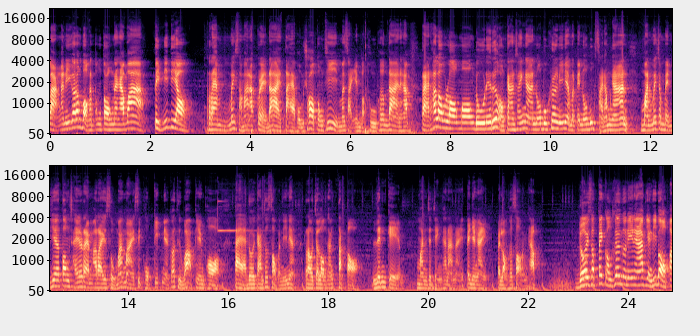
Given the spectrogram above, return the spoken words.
หลังอันนี้ก็ต้องบอกกันตรงๆนะครับว่าติดนิดเดียวแรมไม่สามารถอัปเกรดได้ แต่ผมชอบตรงที่มันใส่ M.2 เพิ่มได้นะครับ แต่ถ้าเราลองมองดูในเรื่องของการใช้งานโน้ตบุ๊กเครื่องนี้เนี่ยมันเป็นโน้ตบุ๊กสายทำงาน มันไม่จำเป็นที่จะต้องใช้แรมอะไรสูงมากมาย 16กิกเนี่ยก็ถือว่าเพียงพอ แต่โดยการทดสอบวันนี้เนี่ยเราจะลองทั้งตัดต่อเล่นเกม มันจะเจ๋งขนาดไหนเป็นยังไงไปลองทดสอบกันครับ โดยสเปคของเครื่องตัวนี้นะครับ อย่างที่บอกไป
